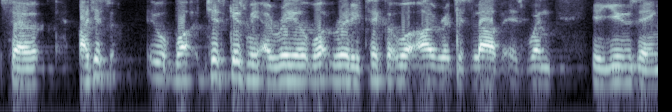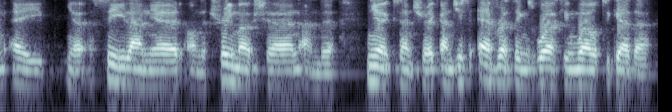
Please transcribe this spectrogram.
So I just what just gives me a real what really tickle what I just love is when you're using a you know a C lanyard on the tree motion and the new eccentric, and just everything's working well together.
